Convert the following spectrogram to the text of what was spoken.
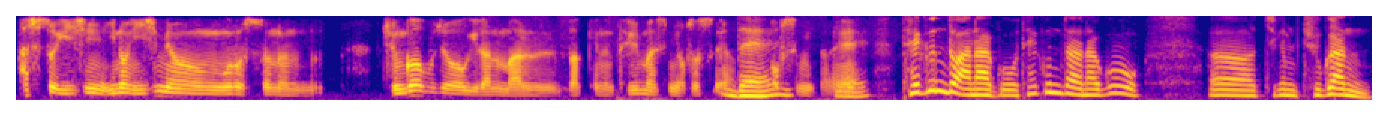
파출소 20, 인원 20명으로서는 준거 부족이라는 말밖에는 드릴 말씀이 없었어요. 네. 없습니다. 예. 네. 퇴근도 안 하고, 퇴근도 안 하고, 어, 지금 주간,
